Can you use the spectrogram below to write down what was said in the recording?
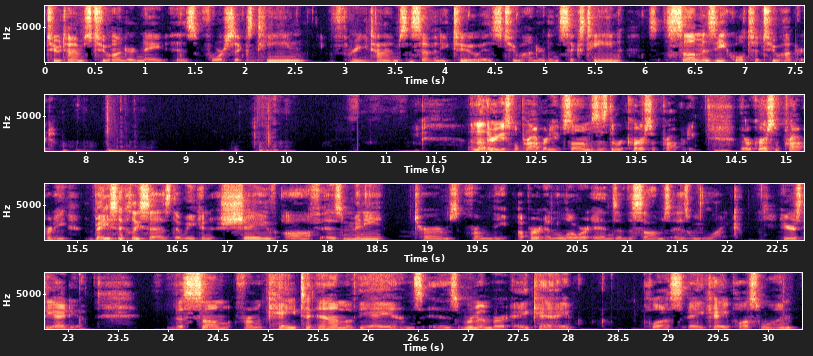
2 times 208 is 416. 3 times 72 is 216. So the sum is equal to 200. Another useful property of sums is the recursive property. The recursive property basically says that we can shave off as many terms from the upper and lower ends of the sums as we like. Here's the idea. The sum from k to m of the ANs is, remember, ak plus ak plus 1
